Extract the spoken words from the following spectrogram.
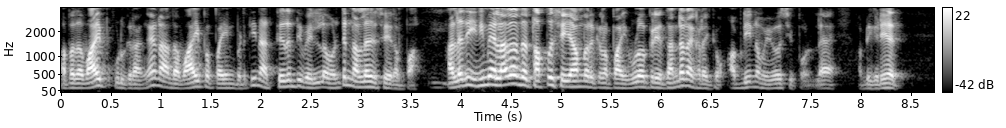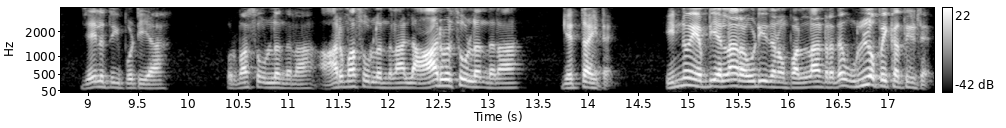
அப்போ அந்த வாய்ப்பு கொடுக்குறாங்க. நான் அந்த வாய்ப்பை பயன்படுத்தி நான் திருந்தி வெளில வந்துட்டு நல்லது செய்கிறேன்ப்பா அல்லது இனிமேலாவது அந்த தப்பு செய்யாமல் இருக்கிறப்பா இவ்வளோ பெரிய தண்டனை கிடைக்கும் அப்படின்னு நம்ம யோசிப்போம்ல. அப்படி கிடையாது. ஜெயில தூக்கி போட்டியா? ஒரு மாதம் உள்ள இருந்தனா? ஆறு மாதம் உள்ள இருந்தனா? இல்லை ஆறு வருஷம் உள்ள இருந்தனா? கெத்தாயிட்டேன் இன்னும் எப்படியெல்லாம் ரவுடிதனம் பண்ணலான்றத உள்ளே போய் கற்றுக்கிட்டேன்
